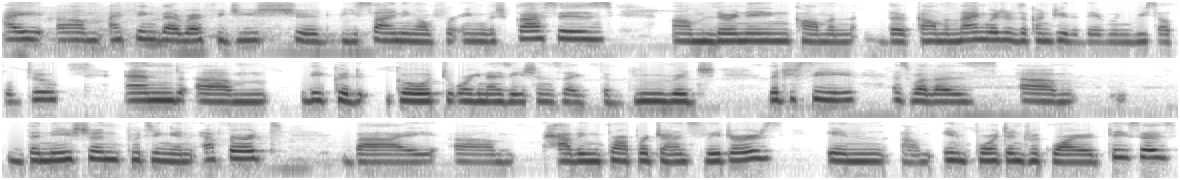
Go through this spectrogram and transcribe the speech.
I um, I think that refugees should be signing up for English classes, um, learning common the common language of the country that they've been resettled to, and um, they could go to organizations like the Blue Ridge Literacy as well as um, the nation putting in effort by um, having proper translators in um, important required places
